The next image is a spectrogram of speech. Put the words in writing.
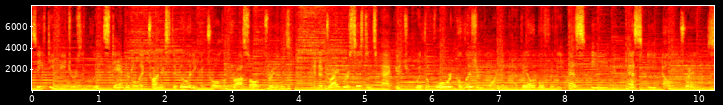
Safety features include standard electronic stability control across all trims and a driver assistance package with a forward collision warning available for the SE and SEL trims.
